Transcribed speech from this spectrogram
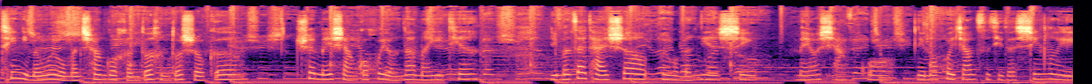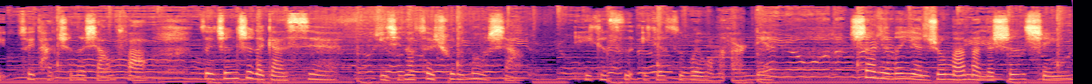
听你们为我们唱过很多很多首歌，却没想过会有那么一天，你们在台上为我们念信，没有想过你们会将自己的心里最坦诚的想法、最真挚的感谢，以及那最初的梦想，一个字一个字为我们而念。少年们眼中满满的深情，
